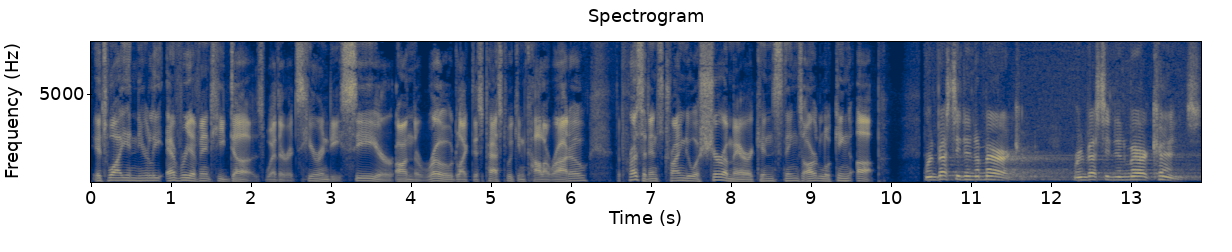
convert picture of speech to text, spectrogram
It's why in nearly every event he does, whether it's here in D.C. or on the road like this past week in Colorado, the president's trying to assure Americans things are looking up. We're investing in America. We're investing in Americans,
